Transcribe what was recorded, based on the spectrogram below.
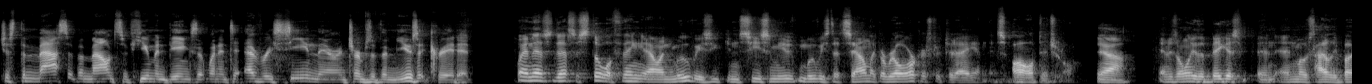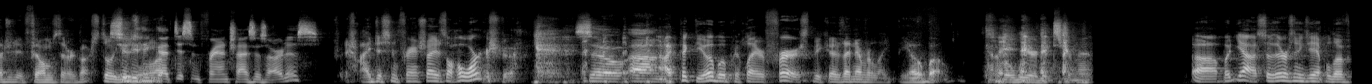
just the massive amounts of human beings that went into every scene there in terms of the music created. And that's, that's still a thing now in movies. You can see some movies that sound like a real orchestra today, and it's all digital. Yeah. And it's only the biggest and, and most highly budgeted films that are still So do using you think that disenfranchises artists? I disenfranchised the whole orchestra. So um, I picked the oboe player first because I never liked the oboe. kind of a weird instrument. Uh, but yeah, so there's an example of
